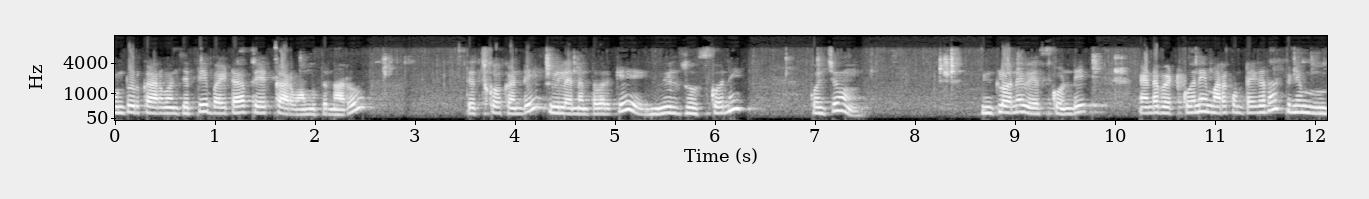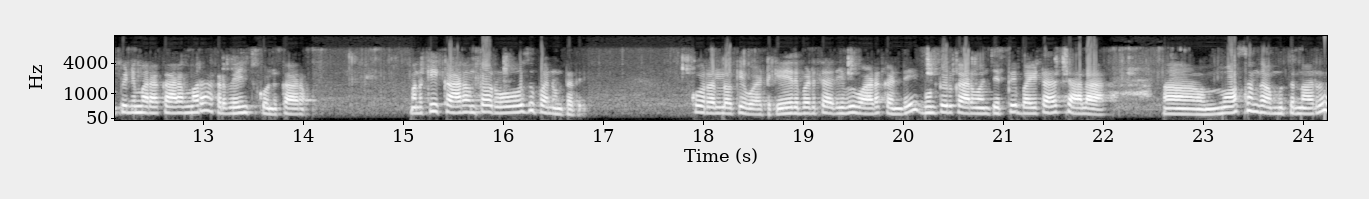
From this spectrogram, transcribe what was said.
గుంటూరు కారం అని చెప్పి బయట పేక్ కారం అమ్ముతున్నారు. తెచ్చుకోకండి వీలైనంత వరకు వీలు చూసుకొని కొంచెం ఇంట్లోనే వేసుకోండి. ఎండబెట్టుకొని మరక ఉంటాయి కదా పిండి పిండి మర కారం మర అక్కడ వేయించుకోండి కారం. మనకి కారంతో రోజు పని ఉంటుంది. కూరల్లోకి వాటికి. ఏది పడితే అది వాడకండి. గుంటూరు కారం అని చెప్పి బయట చాలా మోసంగా అమ్ముతున్నారు.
